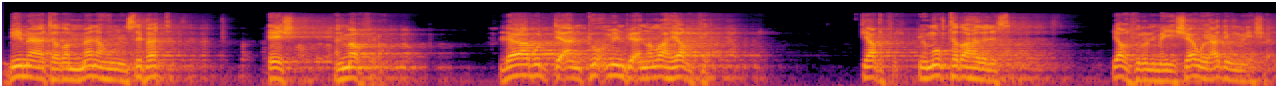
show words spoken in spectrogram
بما تضمنه من صفة إيش؟ المغفرة. لا بد أن تؤمن بأن الله يغفر. يغفر بمقتضى هذا الاسم. يغفر لمن يشاء ويعذب من يشاء.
